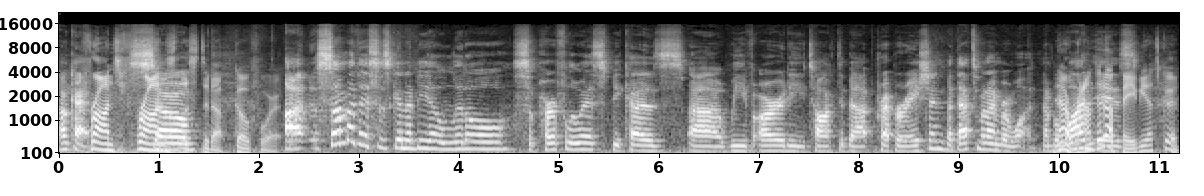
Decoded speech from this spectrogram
Okay. Franz, Franz, So- list it up. Go for it. Uh, some of this is going to be a little superfluous because uh, we've already talked about preparation, but that's my number one. Number now one round it is, up, baby. That's good.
